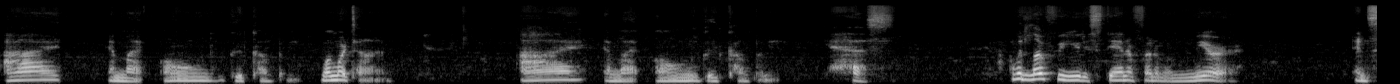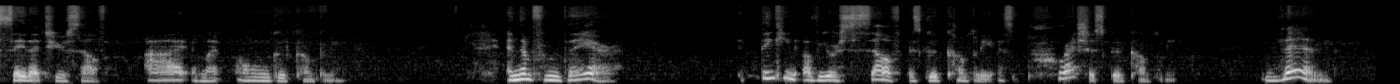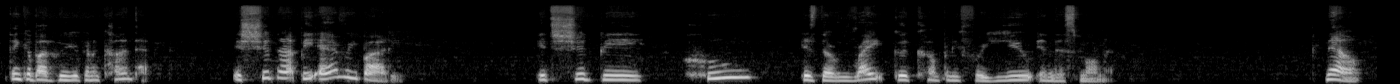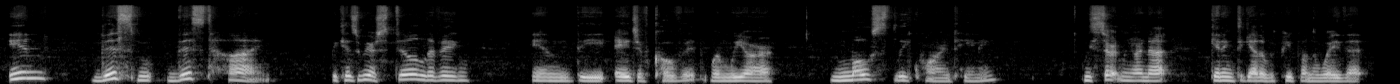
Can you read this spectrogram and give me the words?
I am my own good company. One more time. I am my own good company. Yes. I would love for you to stand in front of a mirror and say that to yourself I am my own good company. And then from there, thinking of yourself as good company, as precious good company, then think about who you're going to contact. It should not be everybody. It should be who is the right good company for you in this moment. Now, in this this time, because we are still living in the age of COVID, when we are mostly quarantining, we certainly are not getting together with people in the way that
